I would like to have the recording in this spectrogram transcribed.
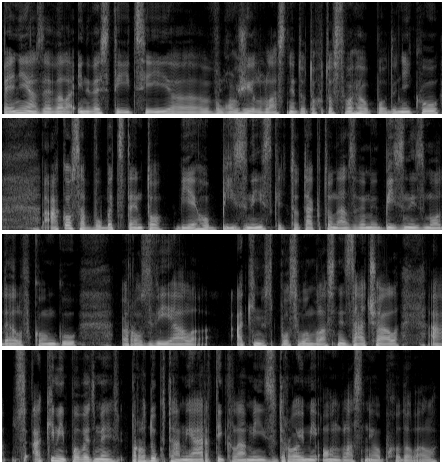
peniaze, veľa investícií e, vložil vlastne do tohto svojho podniku. Ako sa vôbec tento jeho biznis, keď to takto nazveme, biznis model v Kongu rozvíjal? Akým spôsobom vlastne začal a s akými povedzme produktami, artiklami, zdrojmi on vlastne obchodoval.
